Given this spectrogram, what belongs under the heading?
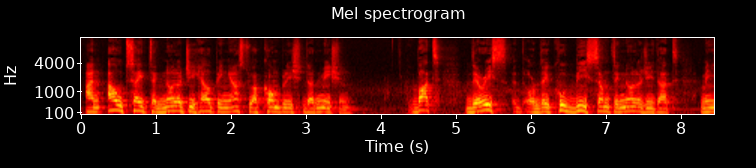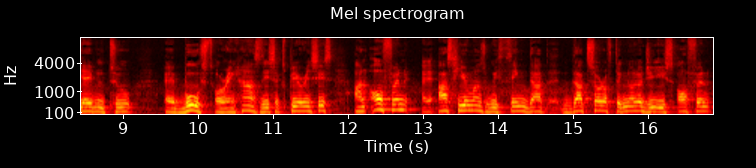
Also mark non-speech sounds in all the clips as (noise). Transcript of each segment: an outside technology helping us to accomplish that mission. But there is or there could be some technology that may be able to uh, boost or enhance these experiences. And often uh, as humans we think that that sort of technology is often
